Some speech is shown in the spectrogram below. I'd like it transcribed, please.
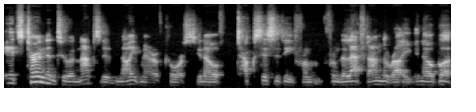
it's turned into an absolute nightmare, of course, you know, of toxicity from from the left and the right, you know, but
